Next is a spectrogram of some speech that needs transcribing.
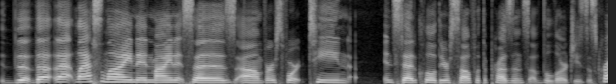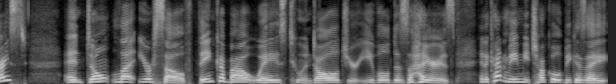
the, the that last line in mine it says um, verse 14 instead clothe yourself with the presence of the lord jesus christ and don't let yourself think about ways to indulge your evil desires. And it kind of made me chuckle because i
